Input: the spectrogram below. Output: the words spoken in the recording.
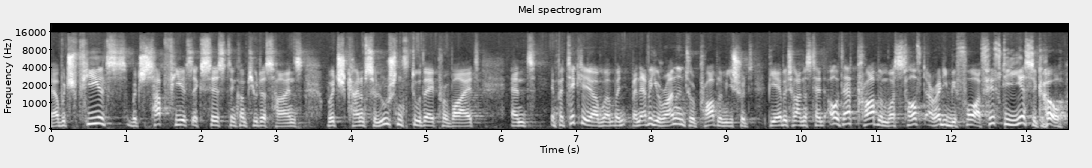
Yeah, which fields, which subfields exist in computer science, which kind of solutions do they provide, and in particular, whenever you run into a problem, you should be able to understand, oh, that problem was solved already before, 50 years ago.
